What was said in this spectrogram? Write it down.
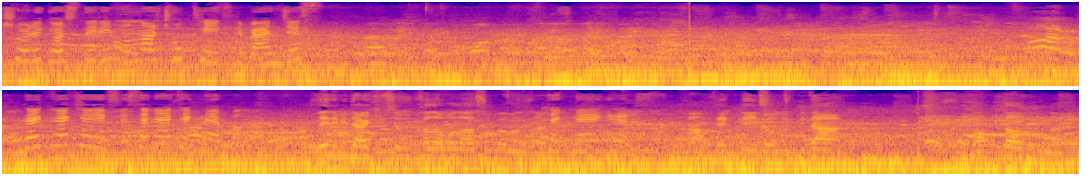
Şöyle göstereyim. Onlar çok keyifli bence. Bir daha kimse bu kalabalığa sokamaz abi. Tekneye gireriz. Tamam tekneyle olur. Bir daha aptal bunlar ya.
